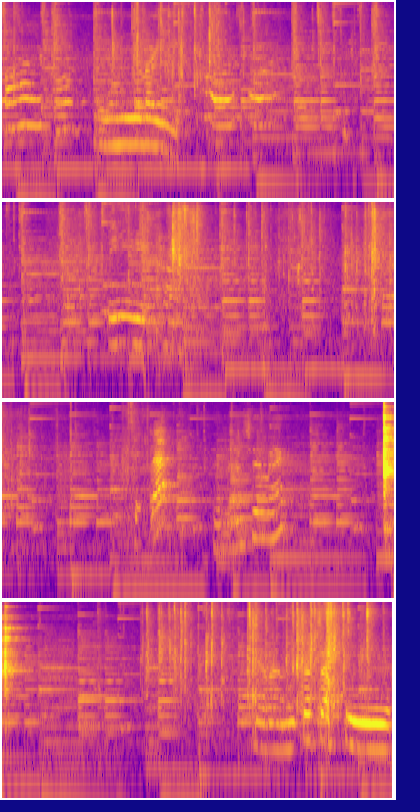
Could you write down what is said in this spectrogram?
แล้วยังมีอะไรอีก จะผูก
